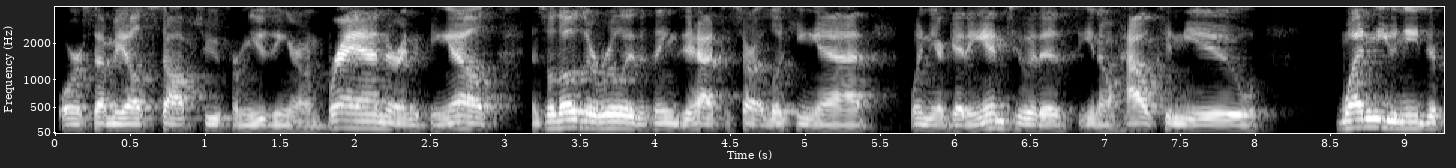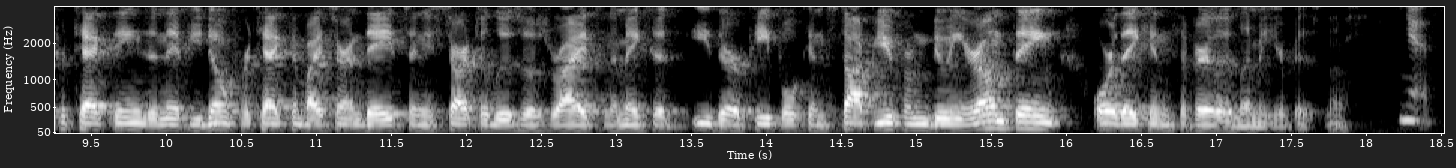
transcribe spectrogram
or somebody else stops you from using your own brand or anything else. And so those are really the things you have to start looking at when you're getting into it is, you know, how can you when you need to protect things and if you don't protect them by certain dates and you start to lose those rights and it makes it either people can stop you from doing your own thing or they can severely limit your business yes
